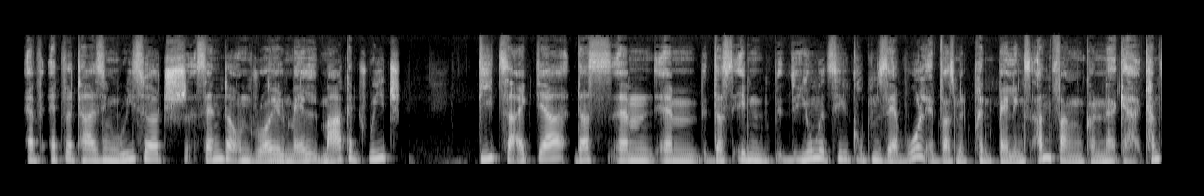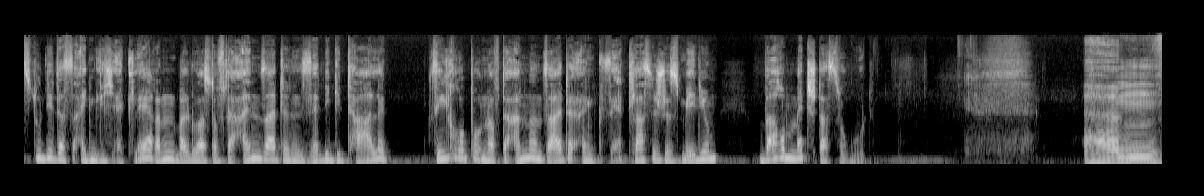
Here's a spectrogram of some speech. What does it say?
Advertising Research Center und Royal Mail Market Reach die zeigt ja, dass, ähm, ähm, dass eben junge Zielgruppen sehr wohl etwas mit Printmailings anfangen können. Kannst du dir das eigentlich erklären? Weil du hast auf der einen Seite eine sehr digitale Zielgruppe und auf der anderen Seite ein sehr klassisches Medium. Warum matcht das so gut? Ähm,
